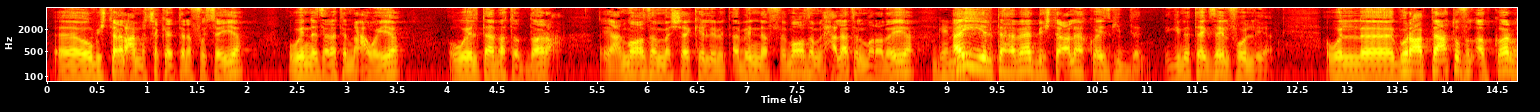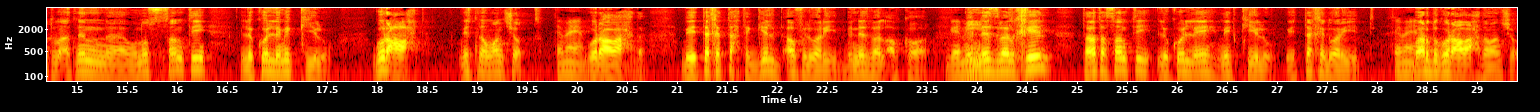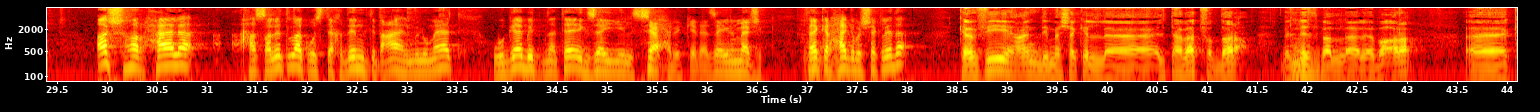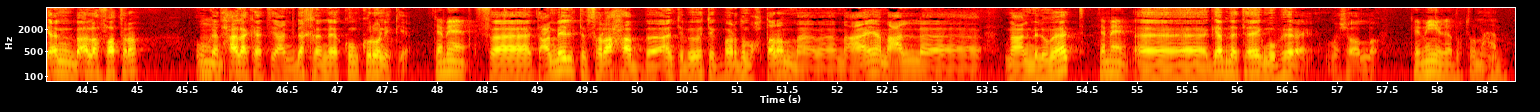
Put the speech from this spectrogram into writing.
آه، وبيشتغل على المشاكل التنفسية والنزلات المعوية والتهابات الضرع. يعني معظم المشاكل اللي بتقابلنا في معظم الحالات المرضية جميل. أي التهابات بيشتغل عليها كويس جدا يجيب نتائج زي الفل يعني. والجرعة بتاعته في الابكار بتبقى 2.5 سم لكل 100 كيلو. جرعة واحدة مثل وان شوت تمام. جرعة واحدة. بيتاخد تحت الجلد أو في الوريد بالنسبة للأبقار. جميل. بالنسبة للخيل 3 سم لكل إيه 100 كيلو بيتاخد وريد. تمام. برضه جرعة واحدة one shot أشهر حالة حصلت لك واستخدمت معاها الميلومات وجابت نتائج زي السحر كده زي ال magic. فاكر حاجة بالشكل ده؟ كان في عندي مشاكل آه، التهابات في الضرع بالنسبة لبقرة. آه، كان بقى لها فترة وكانت حالة كانت يعني داخلة ان هي تكون chronic يعني. تمام. فاتعاملت بصراحة ب antibiotic برضه محترم مع- معايا مع مع الميلومات تمام. آه، جاب نتائج مبهرة يعني ما شاء الله. جميل يا دكتور محمد.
